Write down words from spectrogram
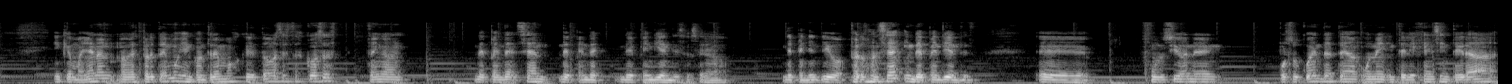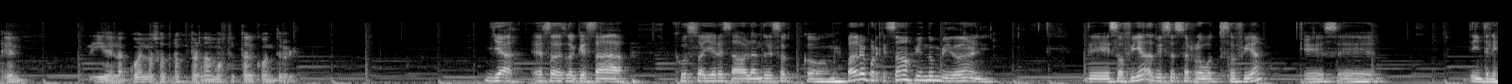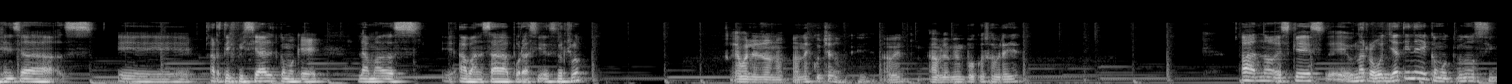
y, que mañana nos despertemos y encontremos que todas estas cosas tengan dependen, sean dependientes, o sea, dependientes, digo, perdón, sean independientes, eh, funcionen por su cuenta, tengan una inteligencia integrada el, y de la cual nosotros perdamos total control. Ya, eso es lo que estaba. Justo ayer estaba hablando de eso con mis padres porque estábamos viendo un video de Sofía. ¿Has visto ese robot Sofía? Que es eh, de inteligencia eh, artificial, como que la más eh, avanzada, por así decirlo. bueno, no, no, no han escuchado. a ver, háblame un poco sobre ella. Ah, no, es que es una robot. Ya tiene como que unos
